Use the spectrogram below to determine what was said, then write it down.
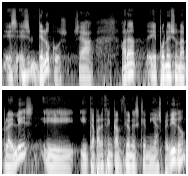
es, es de locos. O sea, Ahora eh, pones una playlist y, te aparecen canciones que ni has pedido.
